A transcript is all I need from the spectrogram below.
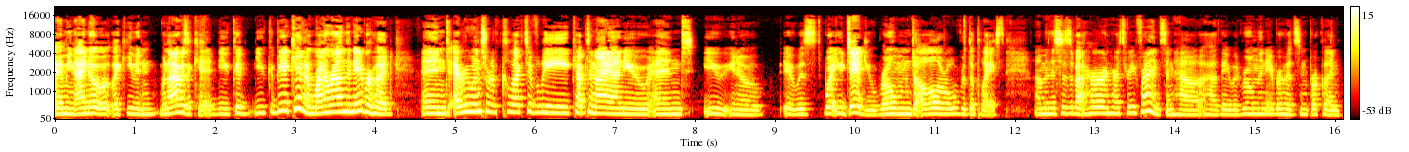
I mean, I know, like, even when I was a kid, you could you could be a kid and run around the neighborhood, and everyone sort of collectively kept an eye on you, and you you know it was what you did. You roamed all over the place. Um, and this is about her and her three friends and how how they would roam the neighborhoods in Brooklyn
